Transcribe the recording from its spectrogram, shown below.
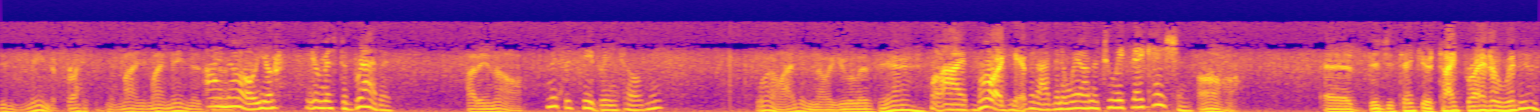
didn't mean to frighten you. My my name is. I uh, know. You're you're Mr. Braddock. How do you know? Mrs. Sebring told me. Well, I didn't know you lived here. Well, I board here, but I've been away on a two-week vacation. Oh. Uh, did you take your typewriter with you?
